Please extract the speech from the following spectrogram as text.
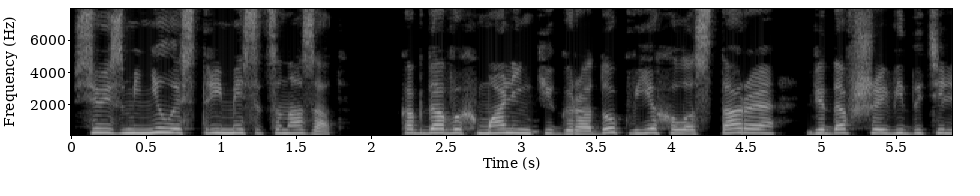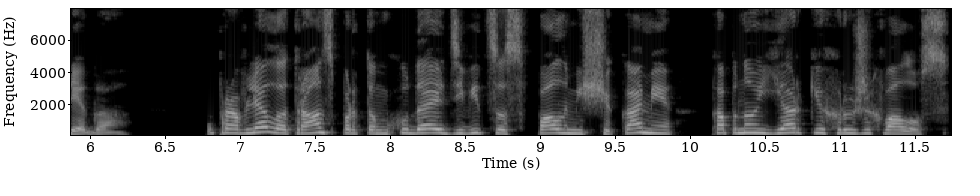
Все изменилось три месяца назад, когда в их маленький городок въехала старая, видавшая виды телега. Управляла транспортом худая девица с впалыми щеками, копной ярких рыжих волос.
